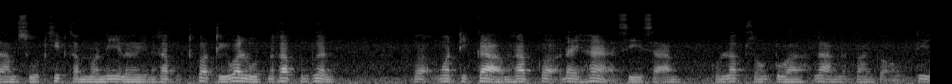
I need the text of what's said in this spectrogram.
ตามสูตรคิดคำนวณนี้เลยนะครับ ก็ถือว่าหลุดนะครับเพื่อนๆก็งวดที่ 9 นะครับก็ได้ 5 4 3 ผลลัพธ์ 2 ตัวล่างรัฐบาลก็ออกที่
